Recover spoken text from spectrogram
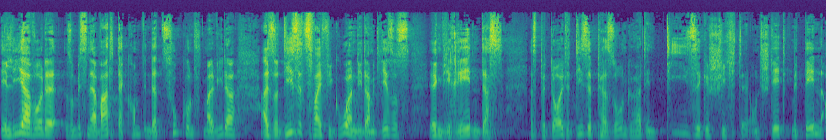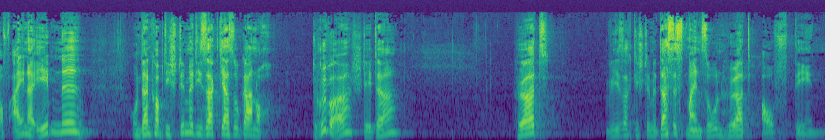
Elia wurde so ein bisschen erwartet, der kommt in der Zukunft mal wieder. Also diese zwei Figuren, die da mit Jesus irgendwie reden, das, das bedeutet, diese Person gehört in diese Geschichte und steht mit denen auf einer Ebene. Und dann kommt die Stimme, die sagt ja sogar noch drüber, steht da, hört, wie sagt die Stimme, das ist mein Sohn, hört auf den.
